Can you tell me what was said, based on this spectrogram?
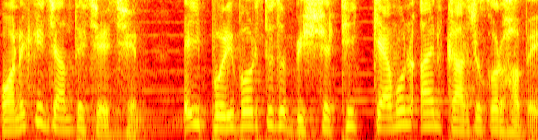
অনেকেই জানতে চেয়েছেন এই পরিবর্তিত বিশ্বে ঠিক কেমন আইন কার্যকর হবে?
